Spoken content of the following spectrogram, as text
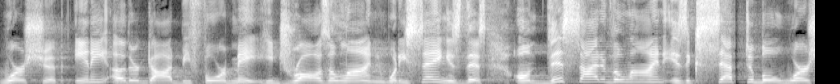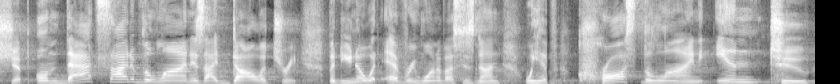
worship any other God before me. He draws a line. And what he's saying is this on this side of the line is acceptable worship, on that side of the line is idolatry. But do you know what every one of us has done? We have crossed the line into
